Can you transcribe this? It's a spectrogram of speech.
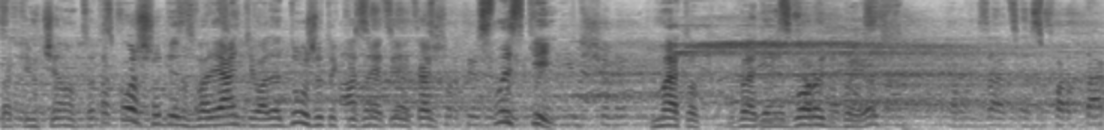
таким чином це також один з варіантів, але дуже такий, знаєте, як кажуть, слизький метод ведення боротьби. Організація Спартак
